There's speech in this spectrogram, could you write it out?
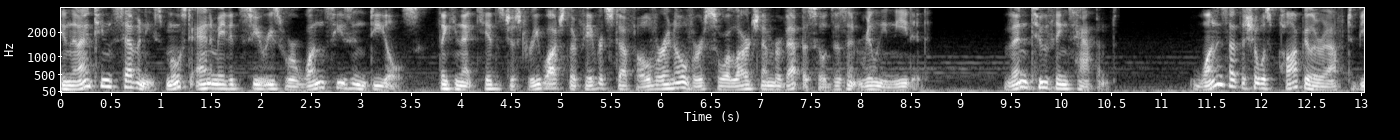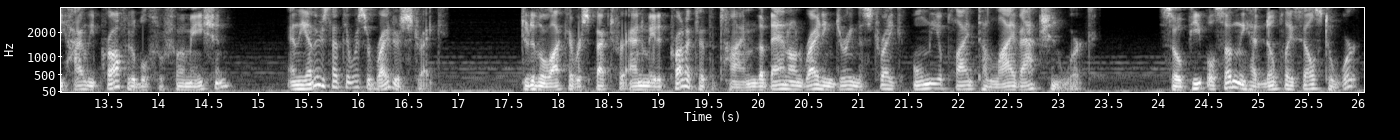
In the 1970s, most animated series were one season deals, thinking that kids just rewatch their favorite stuff over and over so a large number of episodes isn't really needed. Then two things happened. One is that the show was popular enough to be highly profitable for Filmation, and the other is that there was a writer's strike. Due to the lack of respect for animated product at the time, the ban on writing during the strike only applied to live action work so people suddenly had no place else to work.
